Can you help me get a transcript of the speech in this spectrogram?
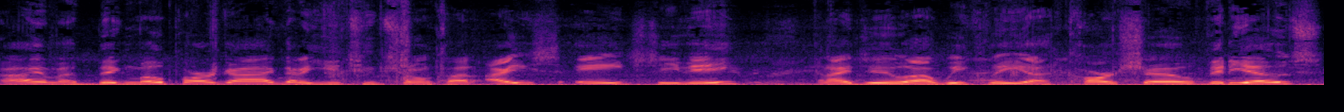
I am a big Mopar guy. I've got a YouTube channel called Ice Age TV, and I do uh, weekly uh, car show videos.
